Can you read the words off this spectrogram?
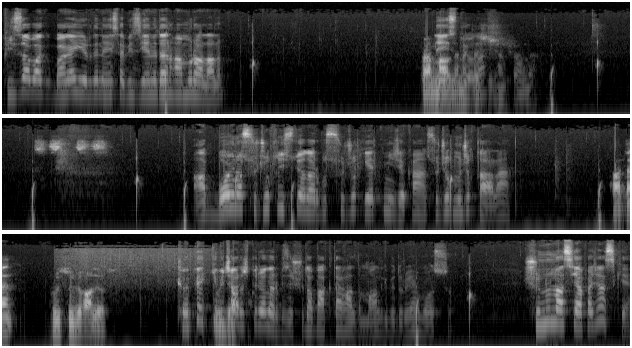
pizza bak baga girdi. Neyse biz yeniden hamur alalım. Ben Ne malzeme istiyorlar? taşıyacağım şu anda. Abi boyuna sucuklu istiyorlar. Bu sucuk yetmeyecek ha. Sucuk mucuk da al ha. Zaten full sucuk alıyoruz. Köpek gibi Sucuk. çalıştırıyorlar bizi. Şu da bakta kaldı. Mal gibi duruyor ama olsun. Şunu nasıl yapacağız ki?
